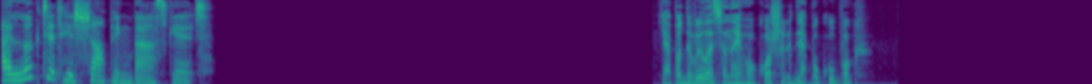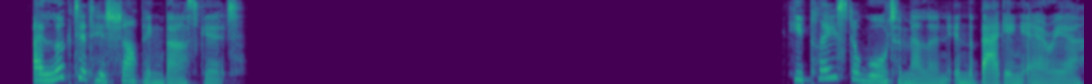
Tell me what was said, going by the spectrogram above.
I looked at his shopping basket. Я подивилася на його кошик для покупок. I looked at his shopping basket. He placed a watermelon in the bagging area.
